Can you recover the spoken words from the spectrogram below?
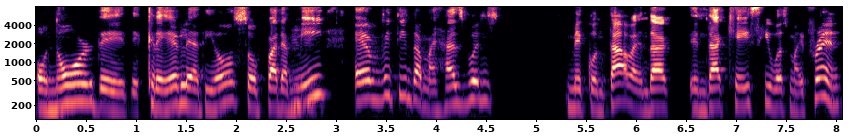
honor, de, de creerle a Dios. So para mm-hmm. me, everything that my husband me contaba, in that, in that case, he was my friend.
